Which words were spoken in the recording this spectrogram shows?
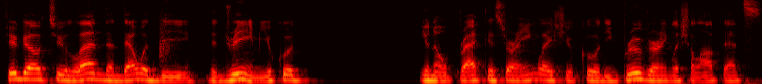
if you go to London, that would be the dream. You could, you know, practice your English. You could improve your English a lot. That's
